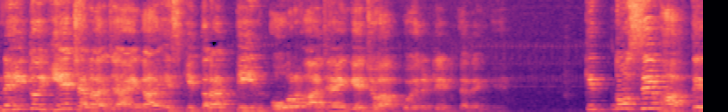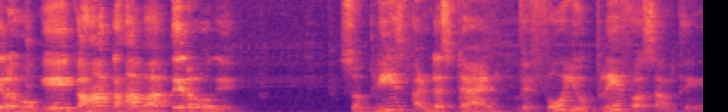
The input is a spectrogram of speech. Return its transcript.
नहीं तो ये चला जाएगा, इसकी तरह तीन और आ जाएँगे जो आपको इरिटेट करेंगे। कितनों से भागते रहोगे, कहाँ कहाँ भागते रहोगे? So please understand before you pray for something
